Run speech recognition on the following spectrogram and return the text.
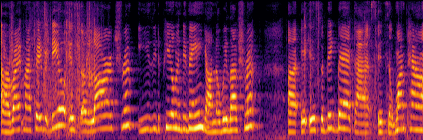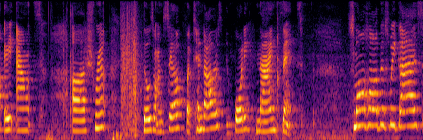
all right my favorite deal is the large shrimp easy to peel and devein y'all know we love shrimp. Uh, it is the big bag guys. It's a one pound eight ounce uh, shrimp. Those are on sale for ten dollars and 49 cents. Small haul this week guys.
